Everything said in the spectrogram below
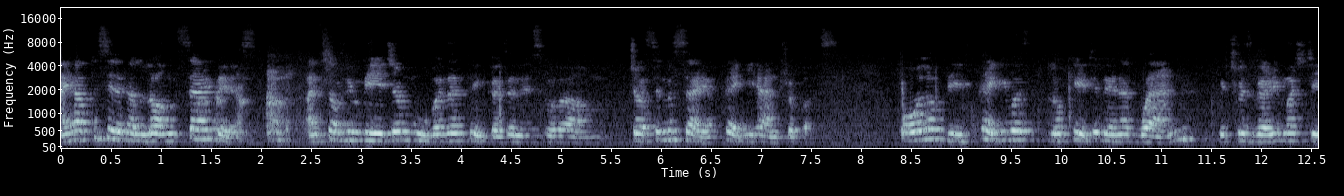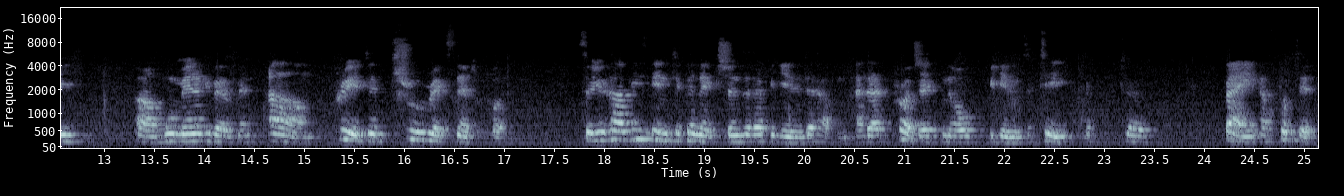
I have to say that alongside this, and some of the major movers and thinkers in this were um, Joycelin Massiah, Peggy Antrobus. All of these, Peggy was located in at WAND, which was very much the um, and Development arm, created through Rex Network. So you have these interconnections that are beginning to happen, and that project now beginning to take, to find a footing.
